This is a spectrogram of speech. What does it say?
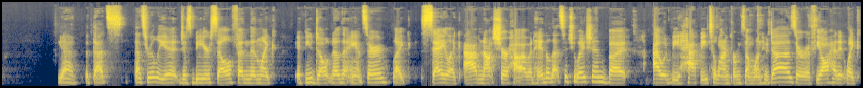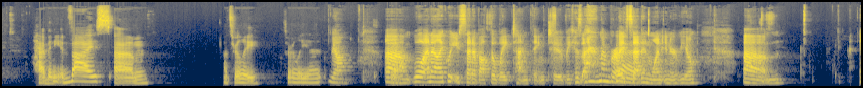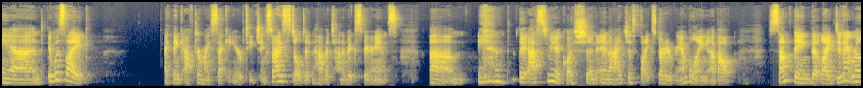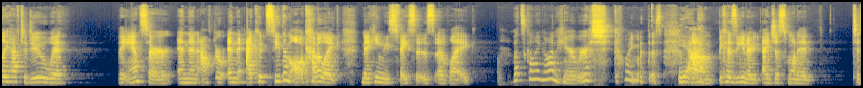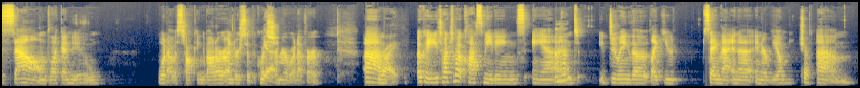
yeah but that's that's really it just be yourself and then like if you don't know the answer like say like i'm not sure how i would handle that situation but i would be happy to learn from someone who does or if y'all had it like have any advice um that's really really it Yeah. Yeah. Um, well, and I like what you said about the wait time thing too, because I remember I said in one interview, um, and it was like, I think after my second year of teaching, so I still didn't have a ton of experience. Um, and they asked me a question, and I just like started rambling about something that like didn't really have to do with the answer. And then after, and I could see them all kind of like making these faces of like, what's going on here? Where is she going with this? yeah Um, because you know, I just wanted to sound like I knew what I was talking about or understood the question yeah. or whatever. Um, right. Okay, you talked about class meetings and uh-huh. doing the like you saying that in an interview. Sure. Um,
